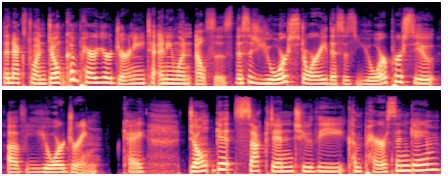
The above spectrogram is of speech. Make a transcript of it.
The next one don't compare your journey to anyone else's. This is your story, this is your pursuit of your dream. Okay. Don't get sucked into the comparison game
